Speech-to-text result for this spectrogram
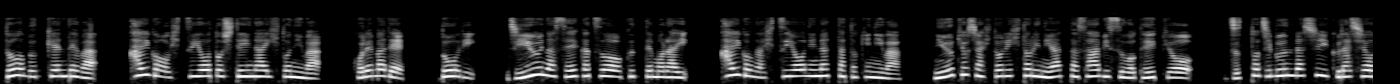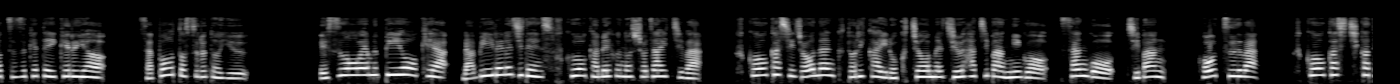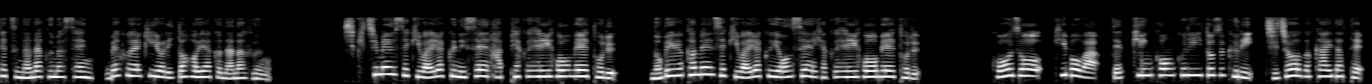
同物件では、介護を必要としていない人には、これまで、通り、自由な生活を送ってもらい、介護が必要になった時には、入居者一人一人に合ったサービスを提供、ずっと自分らしい暮らしを続けていけるよう、サポートするという。SOMPO ケアラビーレレジデンス福岡ベフの所在地は、福岡市城南区鳥海6丁目18番2号、3号、地番。交通は、福岡市地下鉄七熊線、ベフ駅より徒歩約7分。敷地面積は約2800平方メートル。延べ床面積は約4100平方メートル。構造、規模は、鉄筋コンクリート造り、地上5階建て。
